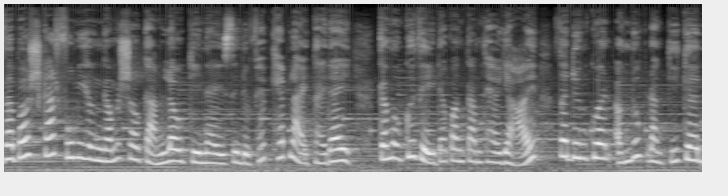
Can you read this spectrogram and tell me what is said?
Và Postcard Phú Mỹ Hưng ngắm sâu cảm lâu kỳ này xin được phép khép lại tại đây. Cảm ơn quý vị đã quan tâm theo dõi và đừng quên ấn nút đăng ký kênh,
